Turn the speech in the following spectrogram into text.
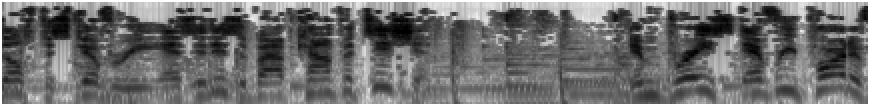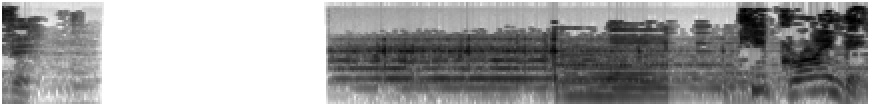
self discovery as it is about competition. Embrace every part of it. Keep grinding,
